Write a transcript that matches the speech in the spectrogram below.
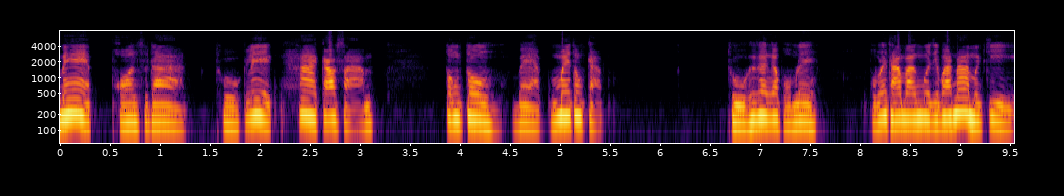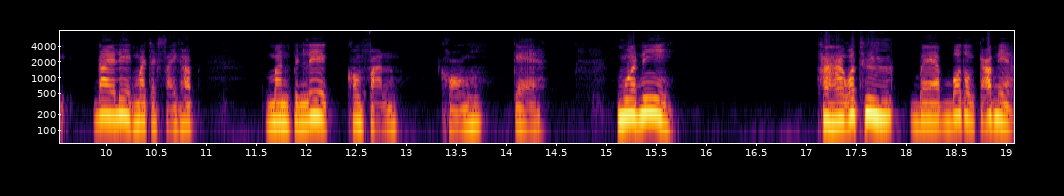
แม่พรสุดาถูกเลขห้าเก้าสามตรงๆแบบไม่ต้องกลับ ถูกคือกันกับผมเลย ผมได้ถามว่างวดที่ผ่านมาเมื่อกี้ได้เลขมาจากไสครับ มันเป็นเลขความฝันของแกงวดนี้ ถ้าหากว่าถือแบบบอตองกับเนี่ย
